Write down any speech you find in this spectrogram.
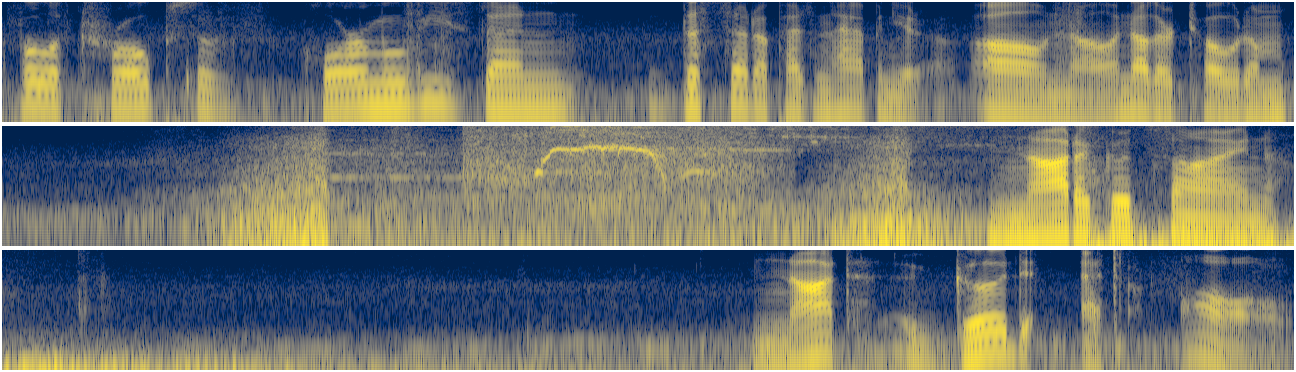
full of tropes of horror movies, then the setup hasn't happened yet. Oh no, another totem. Not a good sign. Not good at all.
